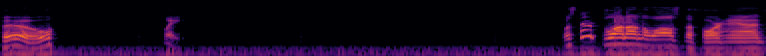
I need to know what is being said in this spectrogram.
boo. Wait. Was there blood on the walls beforehand?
